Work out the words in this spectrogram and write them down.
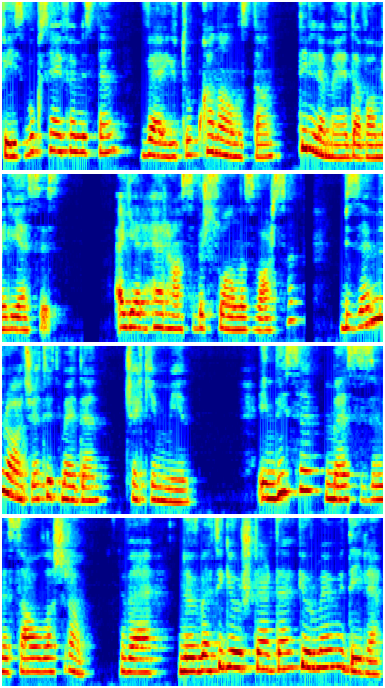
Facebook səhifəmizdən və YouTube kanalımızdan dinləməyə davam eləyəsiniz. Əgər hər hansı bir sualınız varsa, bizə müraciət etməkdən çəkinməyin. İndi isə mən sizinlə sağollaşıram və növbəti görüşlərdə görmək ümidi ilə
